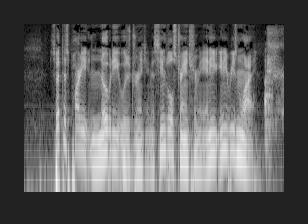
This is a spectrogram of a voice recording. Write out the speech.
So at this party, nobody was drinking. It seems a little strange for me. Any any reason why?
